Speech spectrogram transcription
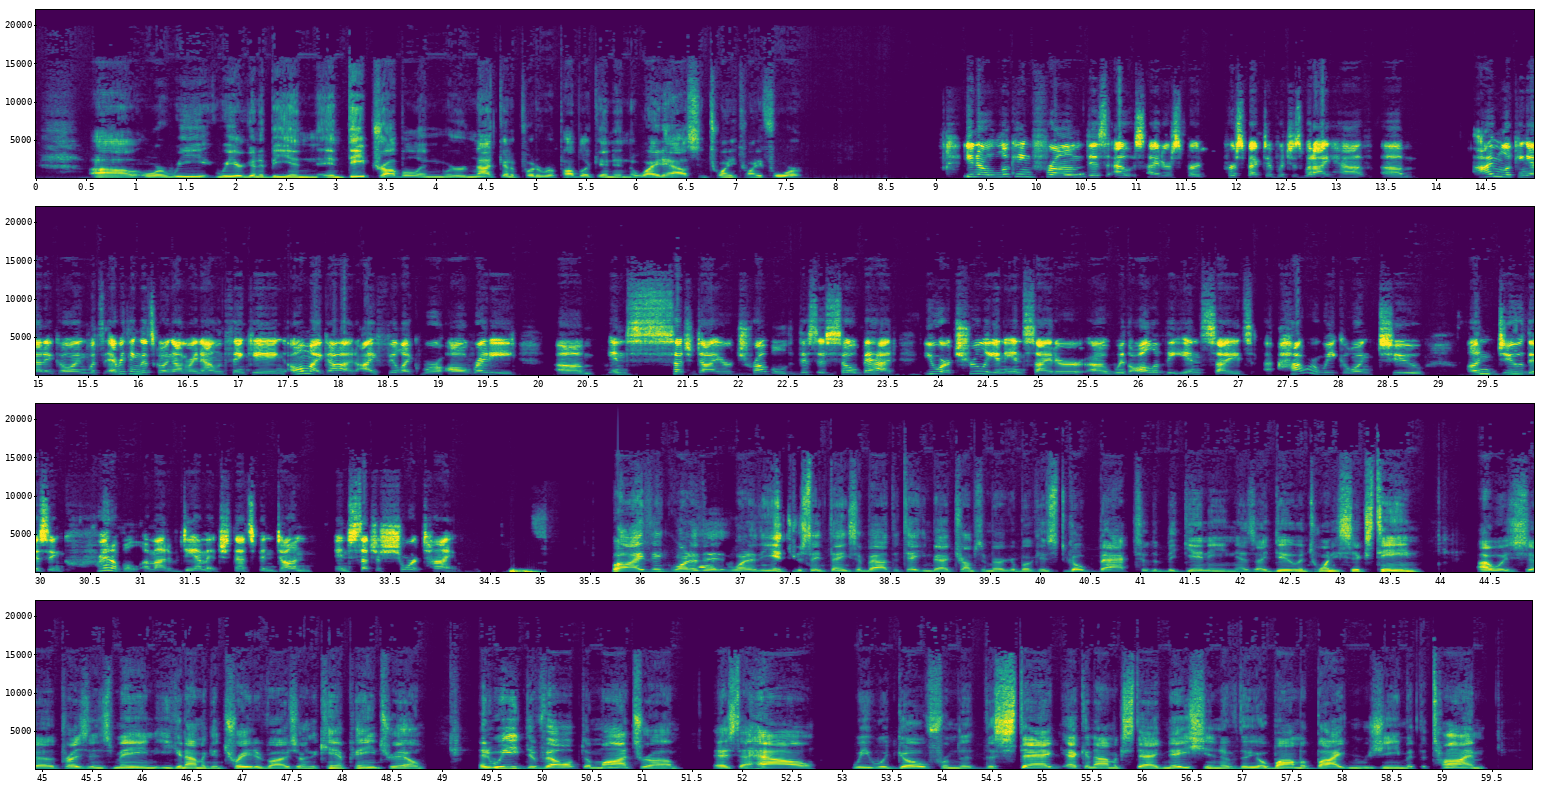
uh, or we we are going to be in in deep trouble, and we're not going to put a Republican in the White House in 2024. You know, looking from this outsider's perspective, which is what I have, um, I'm looking at it going, what's everything that's going on right now, and thinking, oh my God, I feel like we're already um, in such dire trouble. This is so bad. You are truly an insider uh, with all of the insights. How are we going to undo this incredible amount of damage that's been done in such a short time. Well, I think one of the one of the interesting things about the Taking Back Trump's America book is to go back to the beginning, as I do in 2016. I was uh, the president's main economic and trade advisor on the campaign trail, and we developed a mantra as to how we would go from the the stag economic stagnation of the Obama Biden regime at the time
